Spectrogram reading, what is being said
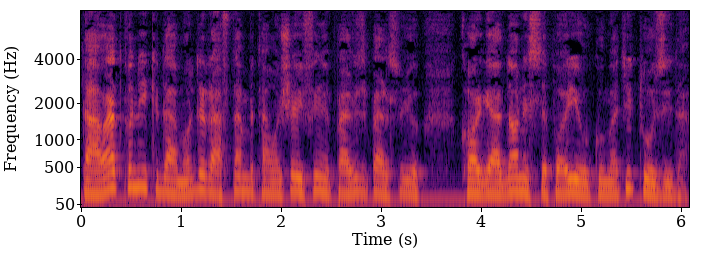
دعوت کنید که در مورد رفتن به تماشای فیلم پرویز پرستویی و کارگردان سپاهی حکومتی توضیح دهم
